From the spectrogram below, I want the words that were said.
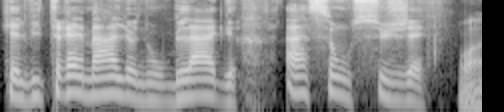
qu'elle vit très mal nos blagues à son sujet. Ouais.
